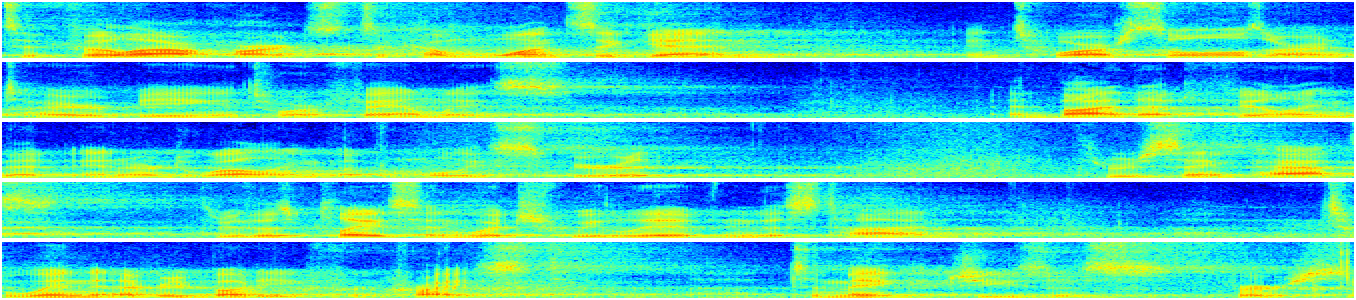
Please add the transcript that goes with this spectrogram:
to fill our hearts, to come once again into our souls, our entire being, into our families. And by that filling, that inner dwelling of the Holy Spirit, through St. Pat's, through this place in which we live in this time, to win everybody for Christ, uh, to make Jesus first.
